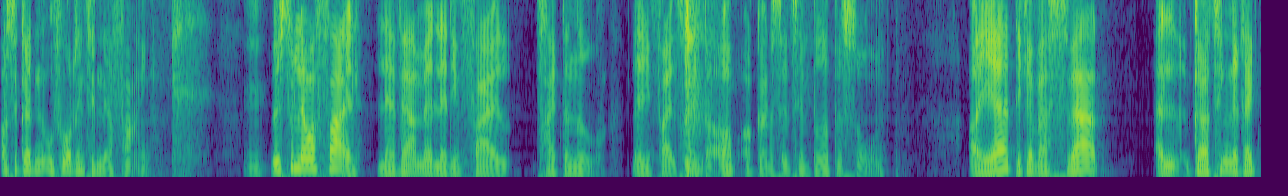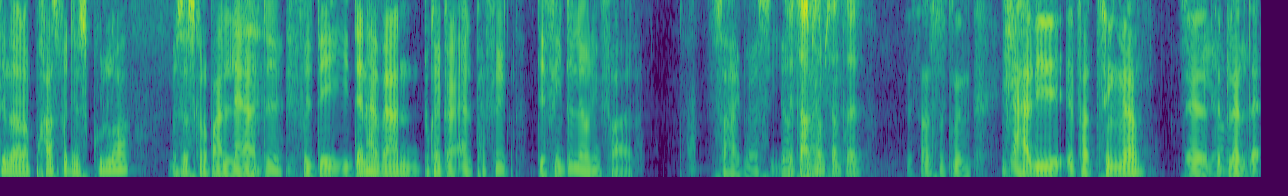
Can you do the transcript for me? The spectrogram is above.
og så gør din udfordring til din erfaring. Mm. Hvis du laver fejl, lad være med at lade din fejl trække dig ned. Lad din fejl trække dig op og gøre dig selv til en bedre person. Og ja, det kan være svært at gøre tingene rigtigt, når der er pres på dine skuldre, men så skal du bare lære det. Fordi det, i den her verden, du kan gøre alt perfekt. Det er fint at lave din fejl. Så har jeg ikke mere at sige. Det er samme som Sandril. Det er sådan, så sådan en, jeg har lige et par ting mere. Selvfølgelig det er blandt af.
